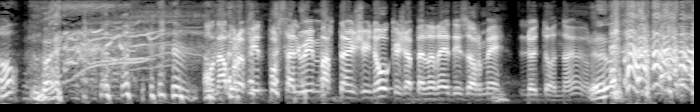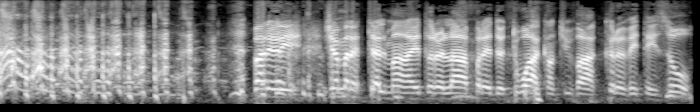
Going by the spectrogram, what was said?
Oh, On en profite pour saluer Martin Junot, que j'appellerai désormais le donneur. Valérie, j'aimerais tellement être là près de toi quand tu vas crever tes os.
